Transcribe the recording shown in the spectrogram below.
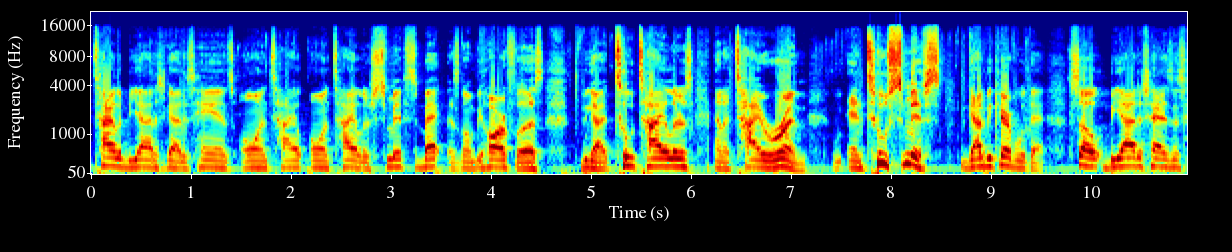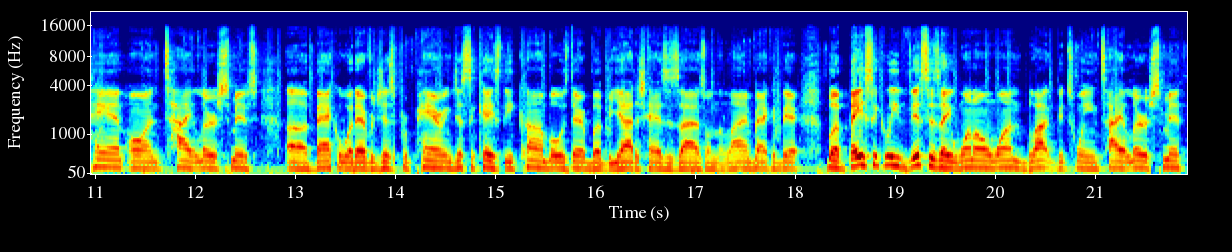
Tyler Biadasz got his hands on Ty on Tyler Smith's back. That's gonna be hard for us. We got two Tylers and a Tyron and two Smiths. We got to be careful with that. So Biadasz has his hand on Tyler Smith uh, back or whatever, just preparing just in case the combo is there. But Biadasz has his eyes on the linebacker there. But basically, this is a one-on-one block between Tyler Smith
